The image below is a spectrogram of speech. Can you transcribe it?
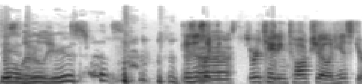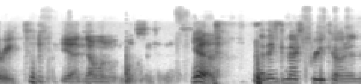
Dan, do you literally- agree with that? this is like the Uh, most irritating talk show in history. Yeah, no one would listen to this. Yeah, I think next pre-Conan,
